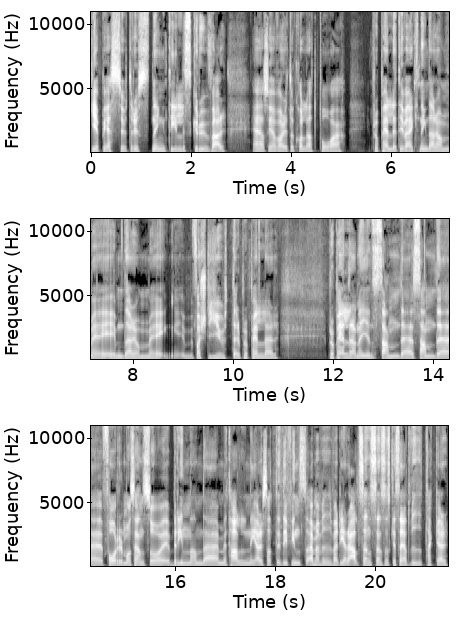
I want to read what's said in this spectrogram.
GPS-utrustning till skruvar. Eh, så jag har varit och kollat på propellertillverkning där de, eh, där de först gjuter propeller propellrarna i en sand, sandform och sen så brinnande metall ner. Så att det finns, ja, men vi värderar allt. Sen, sen så ska jag säga att vi tackar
